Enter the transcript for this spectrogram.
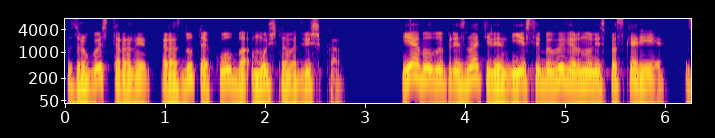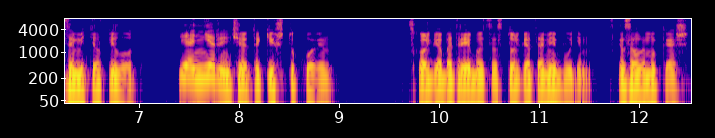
с другой стороны раздутая колба мощного движка. «Я был бы признателен, если бы вы вернулись поскорее», — заметил пилот. «Я нервничаю от таких штуковин». «Сколько потребуется, столько там и будем», — сказал ему Кэш.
